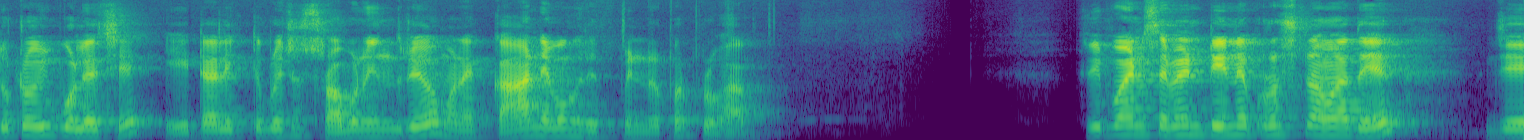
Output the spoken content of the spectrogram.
দুটোই বলেছে। এটা লিখতে বলেছে শ্রবণ ইন্দ্রিয় মানে কান এবং হৃৎপিণ্ডের উপর প্রভাব। থ্রি পয়েন্ট সেভেন্টিনের প্রশ্ন আমাদের যে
